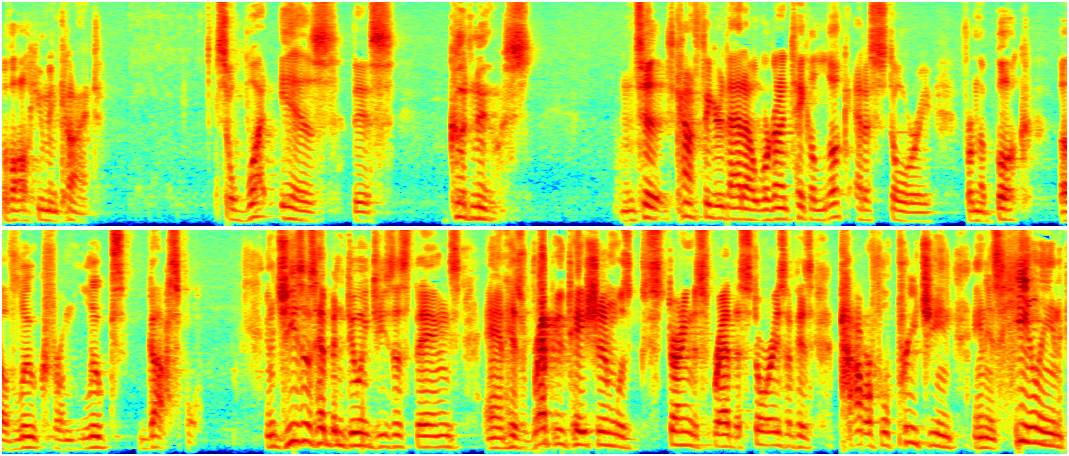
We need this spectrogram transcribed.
of all humankind. So, what is this good news? And to kind of figure that out, we're going to take a look at a story from the book of Luke from Luke's gospel. And Jesus had been doing Jesus things, and his reputation was starting to spread. The stories of his powerful preaching and his healing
